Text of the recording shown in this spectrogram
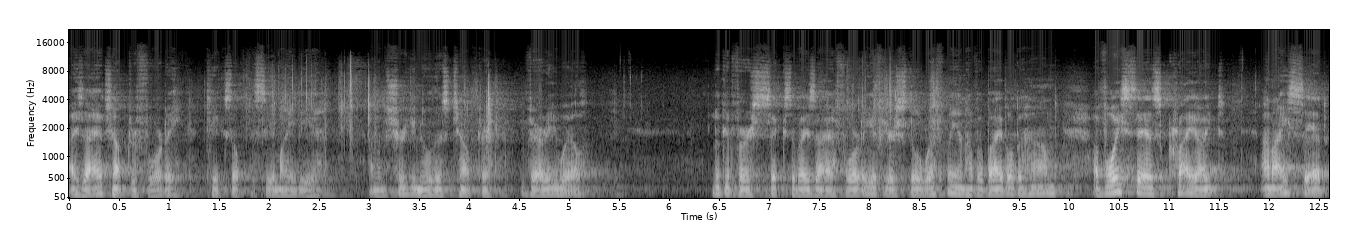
Isaiah chapter 40 takes up the same idea, and I'm sure you know this chapter very well. Look at verse 6 of Isaiah 40 if you're still with me and have a Bible to hand. A voice says, Cry out. And I said,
